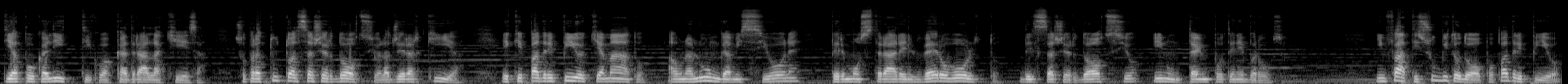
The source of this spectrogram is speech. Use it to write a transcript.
di apocalittico accadrà alla Chiesa, soprattutto al sacerdozio, alla gerarchia, e che Padre Pio è chiamato a una lunga missione per mostrare il vero volto del sacerdozio in un tempo tenebroso. Infatti subito dopo Padre Pio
